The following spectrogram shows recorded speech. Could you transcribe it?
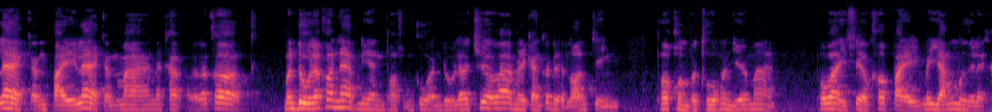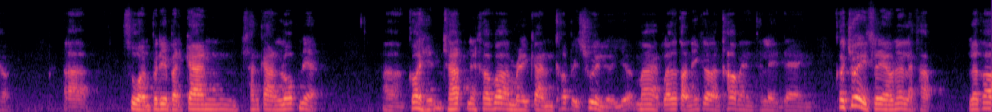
แลกกันไปแลกกันมานะครับ แล้วก็ มันดูแล้วก็แนบเนียนพอสมควรดูแล้วเชื่อว่าอเมริกันก็เดือดร้อนจริง เพราะคนประท้วงกันเยอะมาก เพราะว่าอิสราเอลเข้าไปไม่ยั้งมือเลยครับส่วนปฏิบัติการทางการลบเนี่ยก็เห็นชัดนะครับว่าอเมริกันเข้าไปช่วยเหลือเยอะมาก แล้วตอนนี้กำลังเข้าไปในทะเลแดง ก็ช่วยอิสราเอลนั่นแหละครับ แล้วก็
